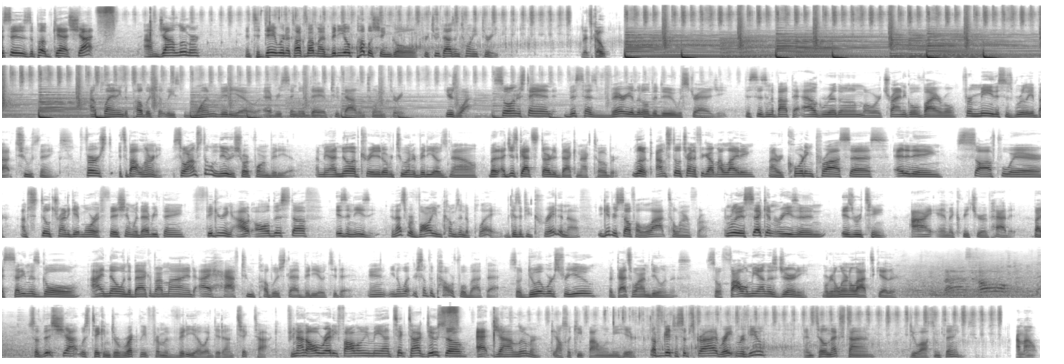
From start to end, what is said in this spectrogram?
This is the Podcast Shot. I'm Jon Loomer, and today we're going to talk about my video publishing goal for 2023. Let's go. I'm planning to publish at least one video every single day of 2023. Here's why. So, understand this has very little to do with strategy. This isn't about the algorithm or trying to go viral. For me, this is really about two things. First, it's about learning. So, I'm still new to short form video. I mean, I know I've created over 200 videos now, but I just got started back in October. Look, I'm still trying to figure out my lighting, my recording process, editing, software. I'm still trying to get more efficient with everything. Figuring out all this stuff isn't easy. And that's where volume comes into play because if you create enough, you give yourself a lot to learn from. And really, the second reason is routine. I am a creature of habit. By setting this goal, I know in the back of my mind I have to publish that video today. And you know what? There's something powerful about that. So do what works for you, but that's why I'm doing this. So follow me on this journey. We're to learn a lot together. Last call. So this shot was taken directly from a video I did on TikTok. If you're not already following me on TikTok, do so at Jon Loomer. You can also keep following me here. Don't forget to subscribe, rate, and review. Until next time, do awesome things. I'm out.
